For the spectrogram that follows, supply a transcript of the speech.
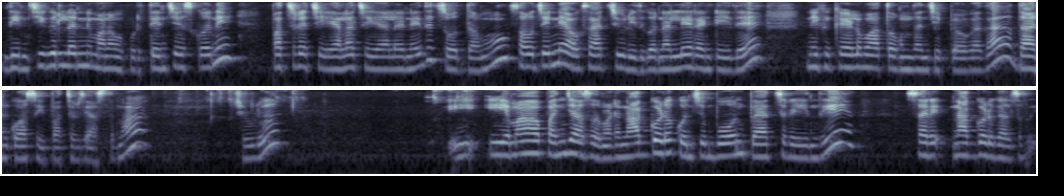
దీని చిగురులన్నీ మనం ఇప్పుడు తెంచేసుకొని పచ్చడి చే ఎలా చేయాలనేది చూద్దాము. సౌజన్య ఒకసారి చూడు ఇదిగో నల్లేరంటే ఇదే. నీకు కీళ్ళవాత ఉందని చెప్పావు కదా దానికోసం ఈ పచ్చడి చేస్తున్నా. చూడు. ఈ ఏమా పని చేస్తుంది అనమాట నాకు కూడా కొంచెం బోన్ ప్యాచర్ అయింది సరే నాకు కూడా కలిసింది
